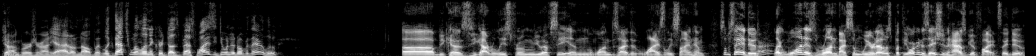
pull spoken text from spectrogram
Kevin. Tom Bergeron. Yeah, I don't know, but look, that's what Lineker does best. Why is he doing it over there, Luke? Uh, because he got released from UFC and one decided to wisely sign him. So I'm saying, dude, like one is run by some weirdos, but the organization has good fights. They do.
